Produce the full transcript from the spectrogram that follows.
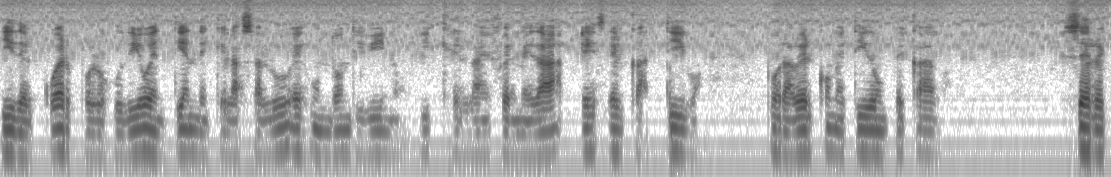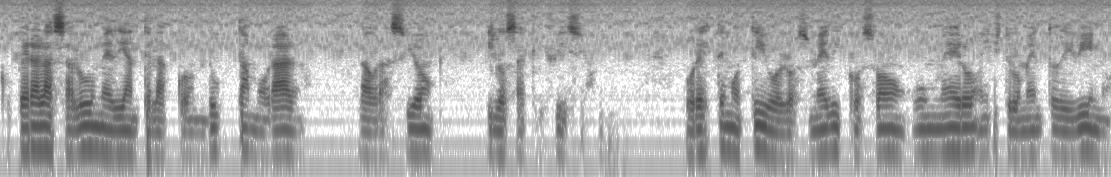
y del cuerpo, los judíos entienden que la salud es un don divino y que la enfermedad es el castigo por haber cometido un pecado. Se recupera la salud mediante la conducta moral, la oración y los sacrificios. Por este motivo los médicos son un mero instrumento divino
